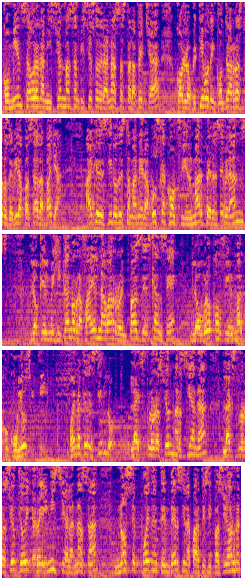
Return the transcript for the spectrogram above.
Comienza ahora la misión más ambiciosa de la NASA hasta la fecha, con el objetivo de encontrar rastros de vida pasada. Vaya, hay que decirlo de esta manera, busca confirmar Perseverance lo que el mexicano Rafael Navarro, en paz descanse, logró confirmar con Curiosity. Bueno, hay que decirlo, la exploración marciana, la exploración que hoy reinicia la NASA, no se puede entender sin la participación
